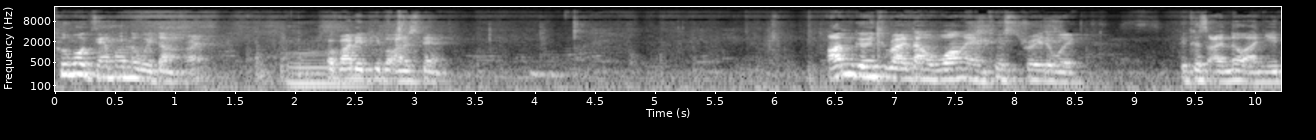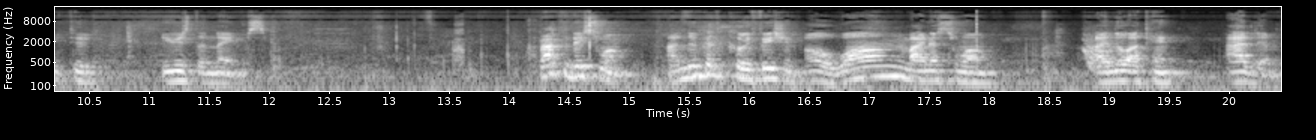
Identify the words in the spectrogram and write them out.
Two more examples and we're done, right? Mm. Provided people understand. I'm going to write down one and two straight away because I know I need to use the names. Back to this one. I look at the coefficient. Oh, 1 minus 1. I know I can add them.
